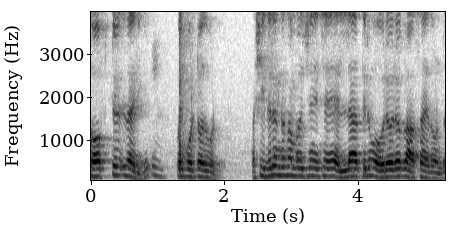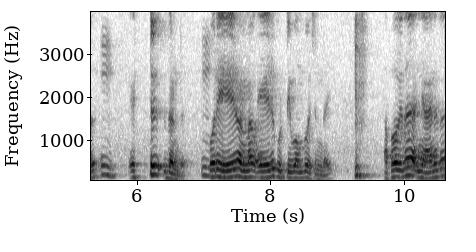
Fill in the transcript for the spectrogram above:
സോഫ്റ്റ് ഇതായിരിക്കും. പോയി പൊട്ടും അത് പൊട്ടും. പക്ഷെ ഇതിൽ എന്താ സംഭവിച്ചെന്ന് വെച്ചാൽ എല്ലാത്തിലും ഓരോരോ ക്ലാസ് ആയതുകൊണ്ട് എട്ട് ഇതുണ്ട്. ഒരു ഏഴെണ്ണം ഏഴ് കുട്ടി ബോംബ് വെച്ചിട്ടുണ്ടായി. അപ്പോൾ ഇത് ഞാനിത്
